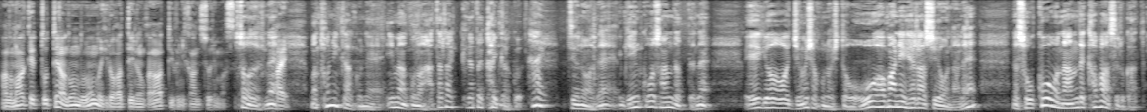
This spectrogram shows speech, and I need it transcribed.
あの、マーケットっていうのはどんどんどんどん広がっているのかなっていうふうに感じております。そうですね。はい。まあ、とにかくね、今この働き方改革っはいていうのはね、銀行さんだってね、営業事務職の人を大幅に減らすようなね、でそこをなんでカバーするかと。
